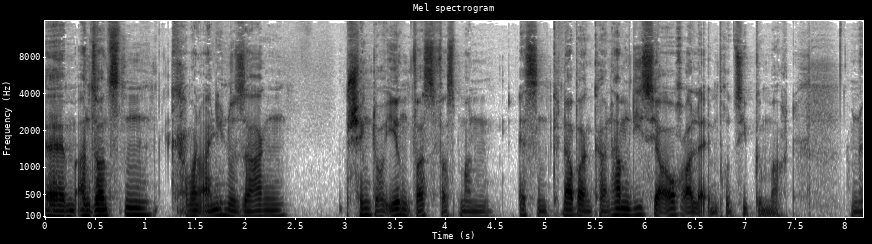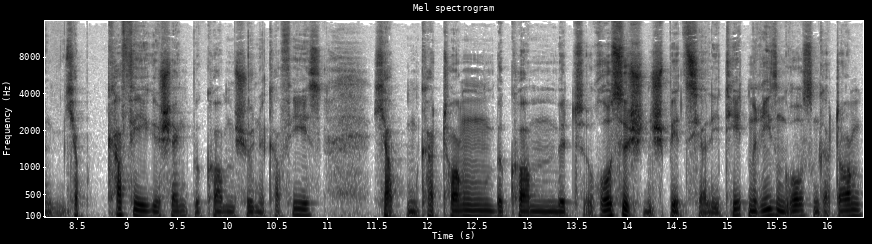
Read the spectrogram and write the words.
Ähm, ansonsten kann man eigentlich nur sagen, schenkt doch irgendwas, was man essen, knabbern kann. Haben dies ja auch alle im Prinzip gemacht. Ich habe Kaffee geschenkt bekommen, schöne Kaffees. Ich habe einen Karton bekommen mit russischen Spezialitäten, riesengroßen Karton,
